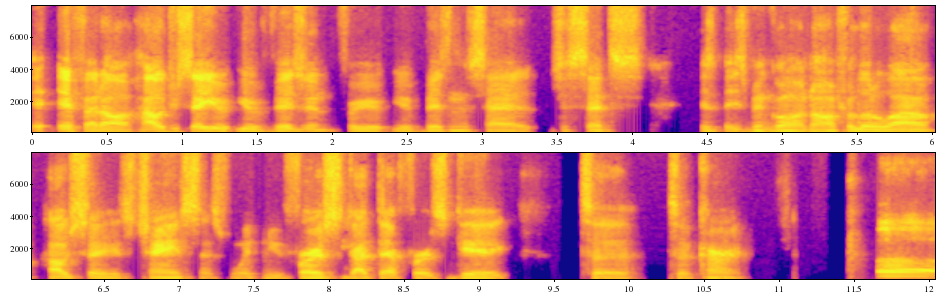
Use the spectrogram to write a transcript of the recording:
if at all how would you say your, your vision for your, your business has just since it's, been going on for a little while how would you say it's changed since when you first got that first gig to to current Uh,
